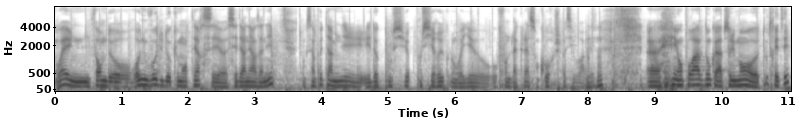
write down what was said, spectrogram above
ouais, une, une forme de renouveau du documentaire ces, euh, ces dernières années. Donc, c'est un peu terminé les, les docs poussiéreux, poussiéreux que l'on voyait au, au fond de la classe en cours, je sais pas si vous vous rappelez. Mhm. Euh, et on pourra donc absolument euh, tout traiter.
